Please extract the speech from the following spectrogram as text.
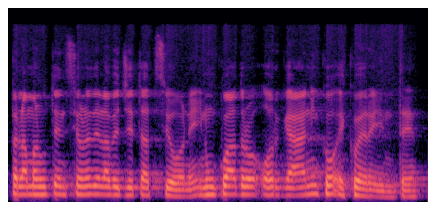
per la manutenzione della vegetazione in un quadro organico e coerente.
